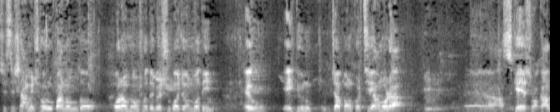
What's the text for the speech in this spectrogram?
শ্রী শ্রী স্বামী স্বরূপানন্দ পরমহংসদেবের শুভ জন্মদিন। এই এই দিন উদযাপন করছি আমরা। আজকে সকাল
